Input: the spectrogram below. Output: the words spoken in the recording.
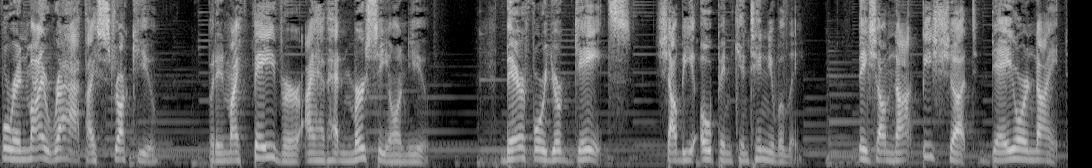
For in my wrath I struck you, but in my favor I have had mercy on you. Therefore your gates shall be open continually, they shall not be shut day or night,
